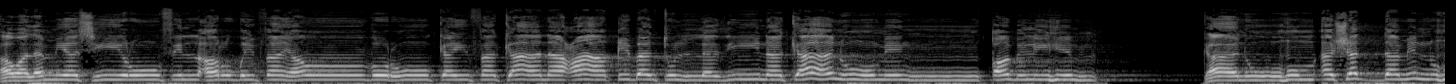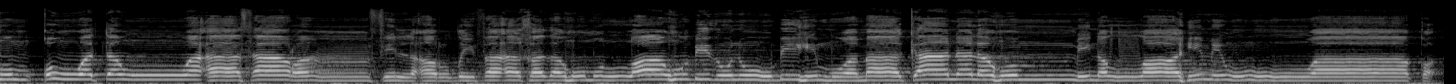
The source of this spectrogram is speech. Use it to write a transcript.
أولم يسيروا في الأرض فينظروا كيف كان عاقبة الذين كانوا من قبلهم كانوا هم أشد منهم قوة وآثارا في الأرض فأخذهم الله بذنوبهم وما كان لهم من الله من واق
